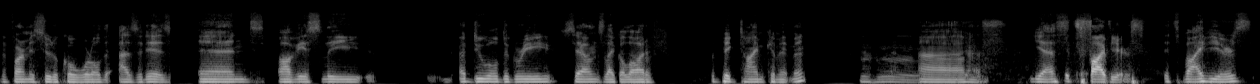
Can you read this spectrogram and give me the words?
the pharmaceutical world as it is. And obviously a dual degree sounds like a lot of a big time commitment. Mm-hmm. Um, yes. Yes. It's five years. It's five years,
